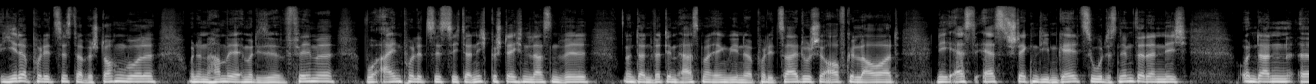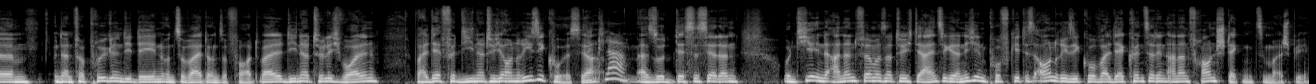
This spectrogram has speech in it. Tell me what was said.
jeder Polizist da bestochen wurde und dann haben wir ja immer diese Filme, wo ein Polizist sich da nicht bestechen lassen will und dann wird dem erstmal irgendwie in der Polizeidusche aufgelauert. Nee, erst, erst stecken die ihm Geld zu, das nimmt er dann nicht und dann, ähm, und dann verprügeln die den und so weiter und so fort, weil die natürlich wollen, weil der für die natürlich auch ein Risiko ist, ja. Na klar. Also das ist ja dann, und hier in der anderen Firma ist natürlich der Einzige, der nicht in den Puff geht, ist auch ein Risiko, weil der könnte ja den anderen Frauen stecken zum Beispiel.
